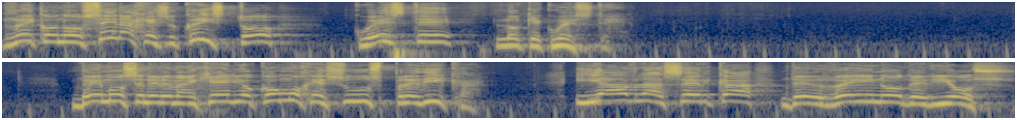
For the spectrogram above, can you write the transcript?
reconocer a Jesucristo, cueste lo que cueste. Vemos en el Evangelio cómo Jesús predica y habla acerca del reino de Dios.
